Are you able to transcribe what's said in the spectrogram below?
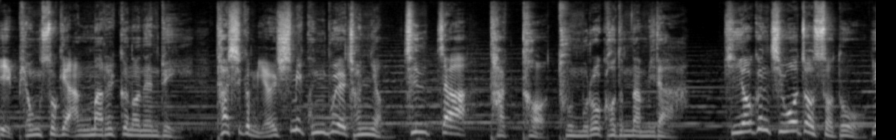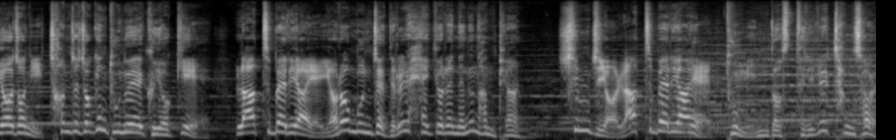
이 병 속의 악마를 끊어낸 뒤 다시금 열심히 공부에 전념 진짜 닥터 둠으로 거듭납니다. 기억은 지워졌어도 여전히 천재적인 두뇌의 그였기에 라트베리아의 여러 문제들을 해결해내는 한편 심지어 라트베리아의 둠 인더스트리를 창설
